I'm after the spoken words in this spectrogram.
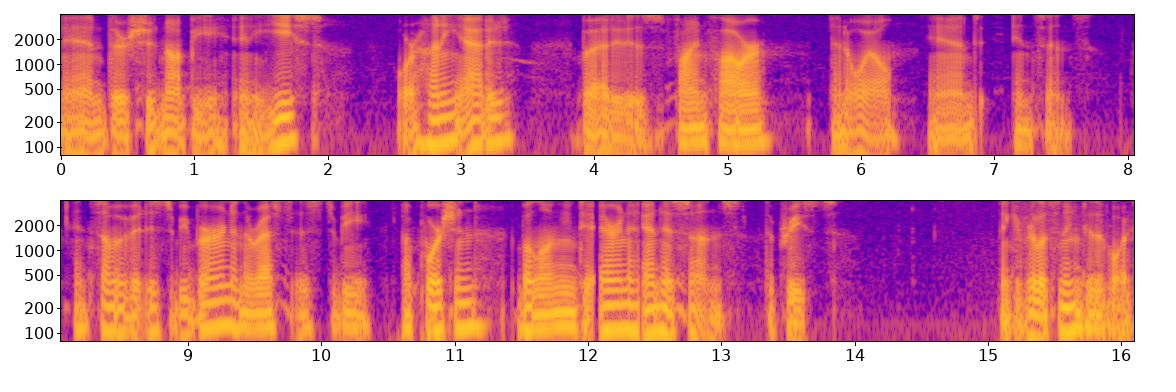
and there should not be any yeast or honey added but it is fine flour and oil and incense. And some of it is to be burned, and the rest is to be a portion belonging to Aaron and his sons, the priests. Thank you for listening to The Voice.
